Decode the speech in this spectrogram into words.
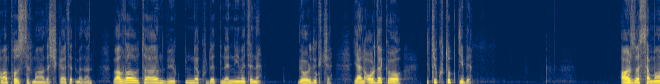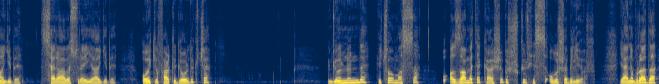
ama pozitif manada şikayet etmeden ve Allahu Teala'nın büyüklüğüne, kudretine, nimetini gördükçe yani oradaki o iki kutup gibi arz ve sema gibi, sera ve süreyya gibi o iki farkı gördükçe gönlünde hiç olmazsa o azamete karşı bir şükür hissi oluşabiliyor. Yani burada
